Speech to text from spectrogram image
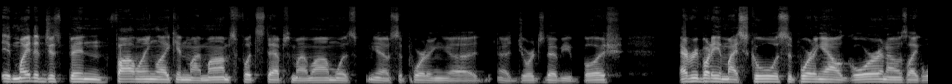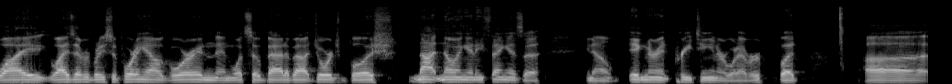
it might have just been following like in my mom's footsteps. My mom was, you know, supporting uh, uh George W. Bush everybody in my school was supporting Al Gore, and I was like, why? Why is everybody supporting Al Gore? And and what's so bad about George Bush? Not knowing anything as a you know ignorant preteen or whatever, but uh,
